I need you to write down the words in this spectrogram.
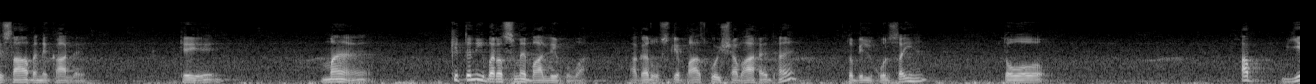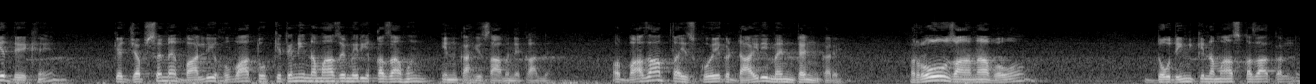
حساب نکالے کہ میں کتنی برس میں بالغ ہوا۔ اگر اس کے پاس کوئی شواہد ہیں تو بالکل صحیح ہے تو اب یہ دیکھیں کہ جب سے میں بالی ہوا تو کتنی نمازیں میری قضا ہوئیں ان کا حساب نکالیں۔ اور باضابطہ اس کو ایک ڈائری مینٹین کرے روز آنا وہ، دو دن کی نماز قضا کر لے،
